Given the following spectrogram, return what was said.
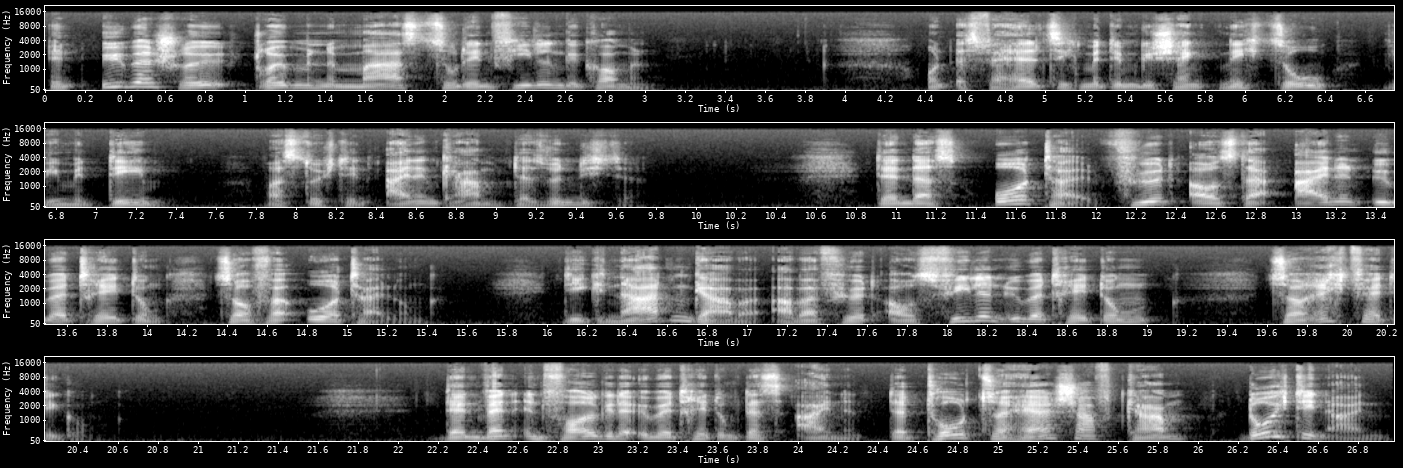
in überströmendem Maß zu den vielen gekommen? Und es verhält sich mit dem Geschenk nicht so wie mit dem, was durch den einen kam, der sündigte. Denn das Urteil führt aus der einen Übertretung zur Verurteilung. Die Gnadengabe aber führt aus vielen Übertretungen zur Rechtfertigung. Denn wenn infolge der Übertretung des einen der Tod zur Herrschaft kam durch den einen,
